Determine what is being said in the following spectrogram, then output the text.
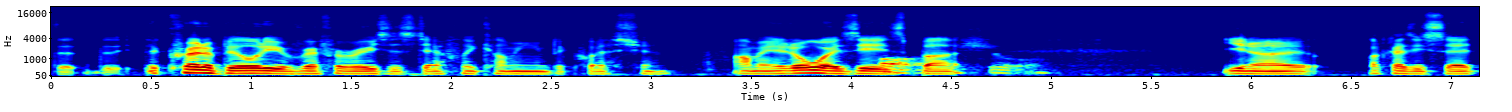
the the, the credibility of referees is definitely coming into question. I mean, it always is, oh, but sure. you know, like as you said,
